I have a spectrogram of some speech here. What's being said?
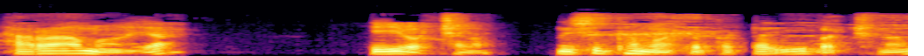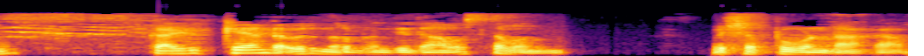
ഹറാമായ ഈ ഭക്ഷണം നിഷിദ്ധമാക്കപ്പെട്ട ഈ ഭക്ഷണം കഴിക്കേണ്ട ഒരു നിർബന്ധിതാവസ്ഥ വന്നു. വിശപ്പ് കൊണ്ടാകാം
